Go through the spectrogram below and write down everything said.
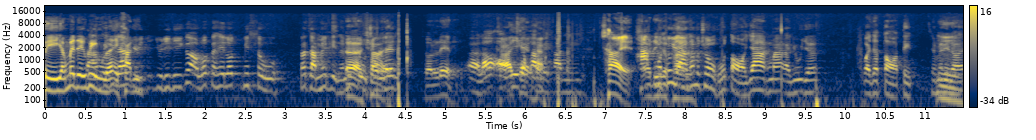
ปียังไม่ได้วิ่งเลยไอ้คันสามปีที่แล้วอยู่อยู่ดีๆก็เอารถไปให้รถมิตซูถ้าจำไม่ผิดนะเอมิตอซูชใช่ นเล่นชนเล่นเออแล้วออดี้ก็พังไปคันนึงใช่หักหมดทุกอย่างท่านพัผู้ชมโอ้โหต่อยากมากอายุเยอะ กว่าจะต่อติดใช่ไหมพี่น้อย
